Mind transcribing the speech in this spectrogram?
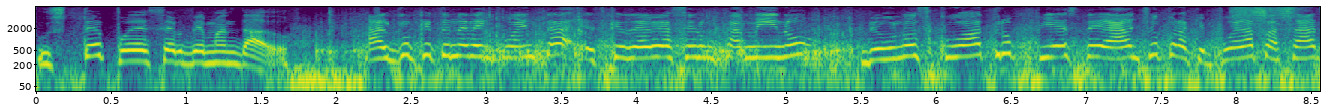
usted puede ser demandado. Algo que tener en cuenta es que debe hacer un camino de unos cuatro pies de ancho para que pueda pasar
